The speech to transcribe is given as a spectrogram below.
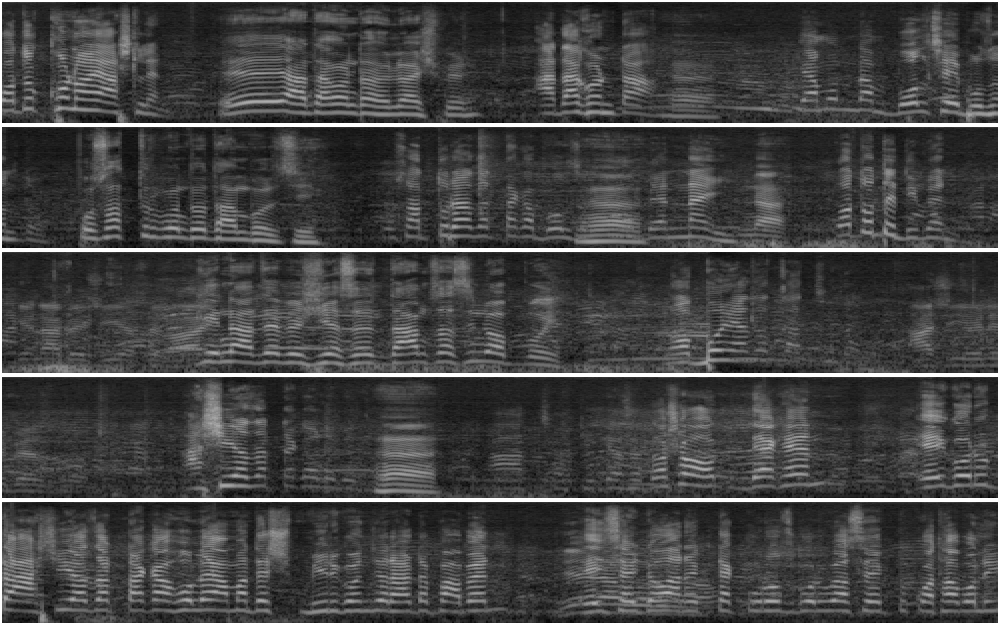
কতক্ষণ হয় আসলেন? এই আধা ঘণ্টা হলো আসবে। আধা ঘণ্টা? হ্যাঁ। কেমন দাম বলছে এই পর্যন্ত? পঁচাত্তর পর্যন্ত দাম বলছি। পঁচাত্তর হাজার টাকা বলছে হ্যাঁ। দেন নাই? না। কততে দিবেন? কিনাতে বেশি আছে দাম চাচ্ছি নব্বই। নব্বই হাজার চাচ্ছিল আশি হাজার টাকা হলে হ্যাঁ। আচ্ছা ঠিক আছে। দর্শক দেখেন এই গরুটা আশি হাজার টাকা হলে আমাদের মিরগঞ্জের হাটে পাবেন। এই সাইডেও আরেকটা ক্রোজ গরু আছে একটু কথা বলি।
